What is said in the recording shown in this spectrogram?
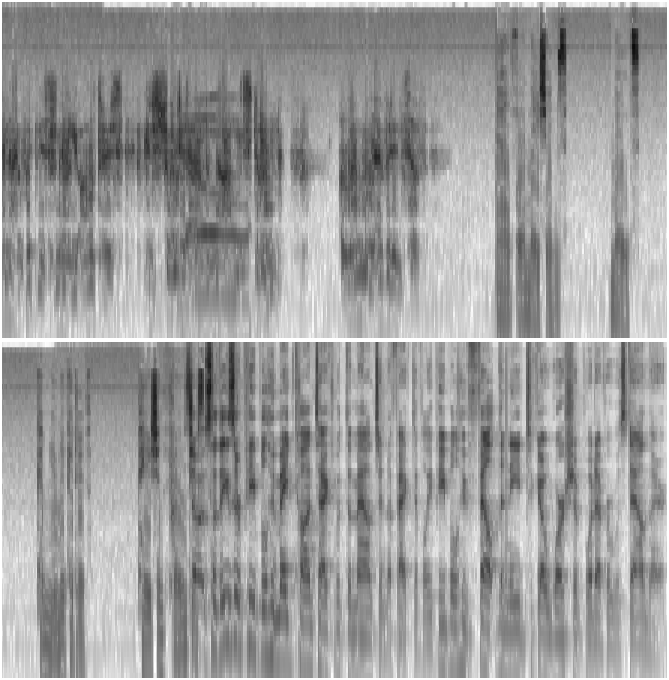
Then I witnessed many altars constructed out of mountain stone, along with evidence of Malformations. Notes. Communicative. Patient prone So, to so these are people who made contact with the mountain effectively, people who felt the need to go worship whatever was down there.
